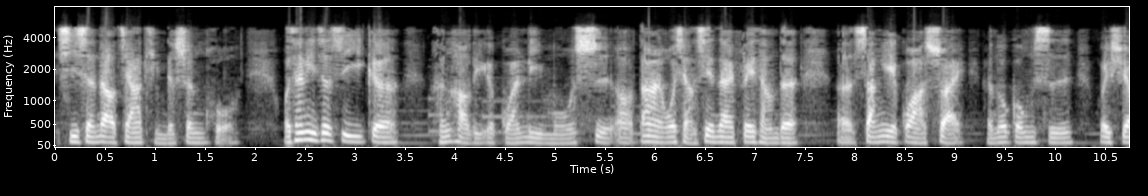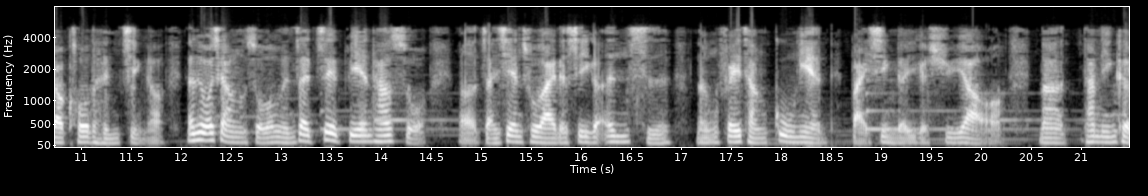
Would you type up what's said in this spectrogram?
牺牲到家庭的生活，我相信这是一个。很好的一个管理模式哦，当然，我想现在非常的呃商业挂帅，很多公司会需要抠得很紧啊。但是我想所罗门在这边他所呃展现出来的是一个恩慈，能非常顾念百姓的一个需要哦。那他宁可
